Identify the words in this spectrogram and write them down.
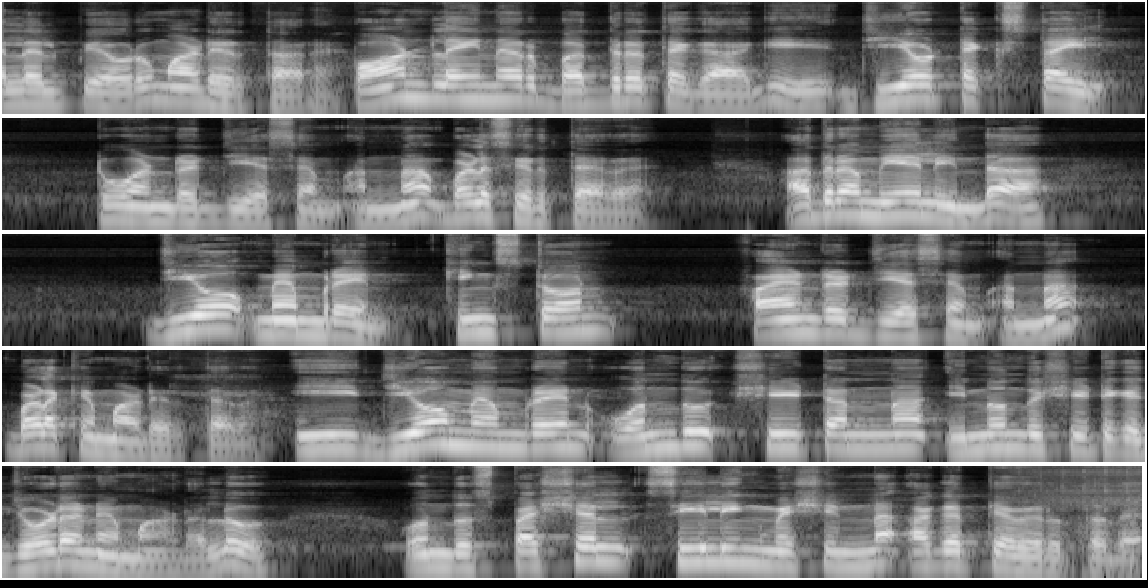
L L P ಅವರು ಮಾಡಿರ್ತಾರೆ. ಪಾಂಡ್ ಲೈನರ್ ಭದ್ರತೆಗಾಗಿ geo textile two hundred G S M ಅನ್ನು ಬಳಸಿರ್ತೇವೆ. ಅದರ ಮೇಲಿಂದ geo membrane Kingstone five hundred G S M ಅನ್ನು ಬಳಕೆ ಮಾಡಿರ್ತೇವೆ. ಈ ಜಿಯೋ ಮೆಮ್ರೇನ್ ಒಂದು ಶೀಟನ್ನು ಇನ್ನೊಂದು ಶೀಟಿಗೆ ಜೋಡಣೆ ಮಾಡಲು ಒಂದು ಸ್ಪೆಷಲ್ ಸೀಲಿಂಗ್ ಮೆಷಿನ್ನ ಅಗತ್ಯವಿರುತ್ತದೆ.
